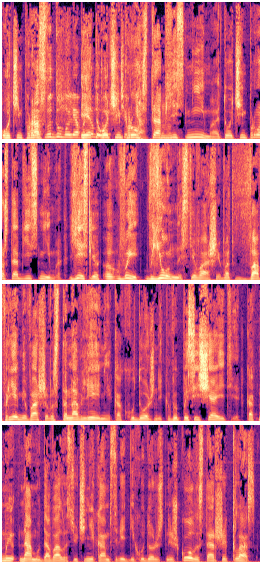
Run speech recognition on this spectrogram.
очень просто. Раз вы думали об этом это очень просто я. объяснимо. Это очень просто объяснимо. Если э, вы в юности вашей, вот во время вашего становления как художника, вы посещаете, как мы, нам удавалось ученикам средней художественной школы старших классов,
